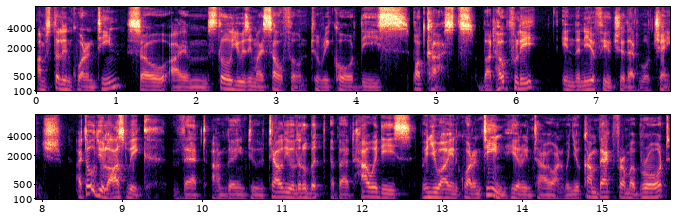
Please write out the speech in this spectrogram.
I'm still in quarantine, so I am still using my cell phone to record these podcasts, but hopefully in the near future that will change. I told you last week that I'm going to tell you a little bit about how it is when you are in quarantine here in Taiwan, when you come back from abroad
